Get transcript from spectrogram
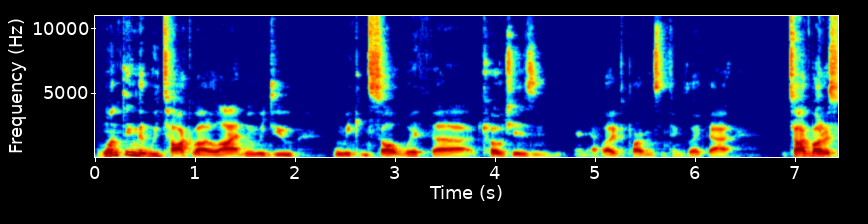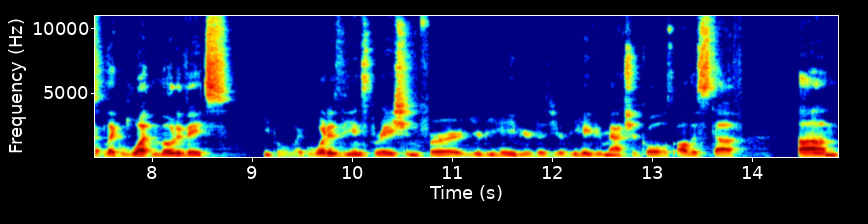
one thing that we talk about a lot when we do when we consult with uh, coaches and, and athletic departments and things like that we talk about like what motivates people like what is the inspiration for your behavior does your behavior match your goals all this stuff um,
